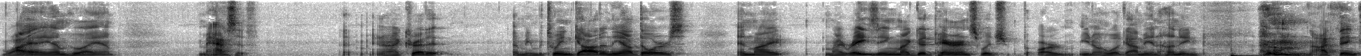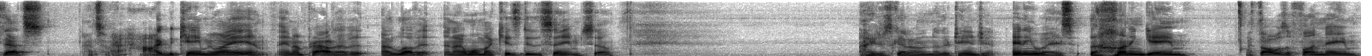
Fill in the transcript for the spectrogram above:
why I am who I am. Massive. And I credit. I mean, between God and the outdoors, and my my raising, my good parents, which are you know what got me in hunting. I think that's that's how I became who I am, and I'm proud of it. I love it, and I want my kids to do the same. So I just got on another tangent. Anyways, the hunting game I thought was a fun name,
